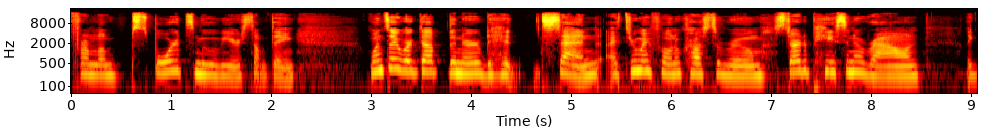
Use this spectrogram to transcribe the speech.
from a sports movie or something. Once I worked up the nerve to hit send, I threw my phone across the room, started pacing around. Like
